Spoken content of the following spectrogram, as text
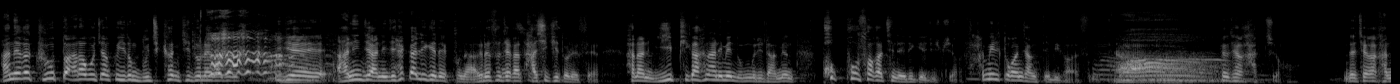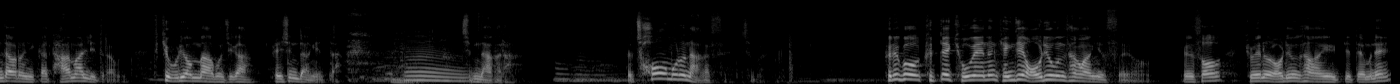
아 내가 그것도 알아보지 않고 이런 무직한 기도를 해가지고 이게 아닌지 아닌지 헷갈리게 됐구나. 그래서 제가 다시 기도를 했어요. 하나님 이 비가 하나님의 눈물이라면 폭포수와 같이 내리게 해주십시오. 3일 동안 장대비가 왔습니다. 그래서 제가 갔죠. 근데 제가 간다 그러니까 다 말리더라고요. 특히 우리 엄마 아버지가 배신당했다. 집 나가라. 처음으로 나갔어요, 집을. 그리고 그때 교회는 굉장히 어려운 상황이었어요. 그래서 교회는 어려운 상황이었기 때문에 어,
